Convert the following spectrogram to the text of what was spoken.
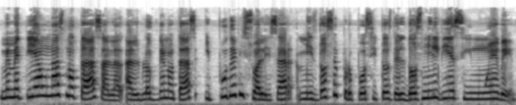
Me metí a unas notas, a la- al blog de notas y pude visualizar mis 12 propósitos del 2019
